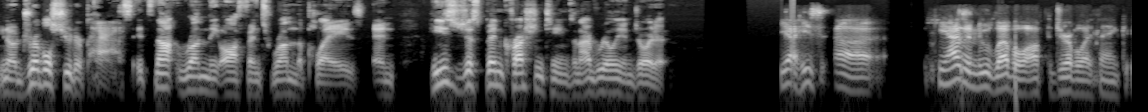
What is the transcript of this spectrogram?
You know, dribble, shooter, pass. It's not run the offense, run the plays, and he's just been crushing teams, and I've really enjoyed it. Yeah, he's uh he has a new level off the dribble, I think.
